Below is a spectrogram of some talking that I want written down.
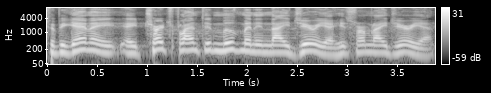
to begin a, a church planting movement in Nigeria. He's from Nigeria.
